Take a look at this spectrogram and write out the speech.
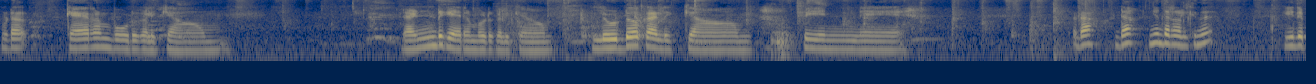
ഇവിടെ ക്യാരം ബോർഡ് കളിക്കാം. രണ്ട് ക്യാരം ബോർഡ് കളിക്കാം. ലുഡോ കളിക്കാം. പിന്നെ എടാ എടാ ഇനി എന്താണ് കളിക്കുന്നത് ഇതിന്റെ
